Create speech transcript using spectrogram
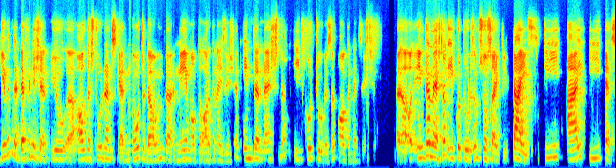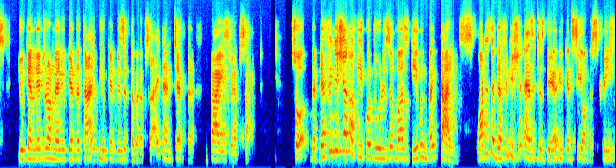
given the definition. You, uh, all the students can note down the name of the organization, International Ecotourism Organization, uh, International Ecotourism Society, TIES, T-I-E-S. You can later on, when you get the time, you can visit the website and check the TIES website. So the definition of ecotourism was given by TIES. What is the definition as it is there? You can see on the screen.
